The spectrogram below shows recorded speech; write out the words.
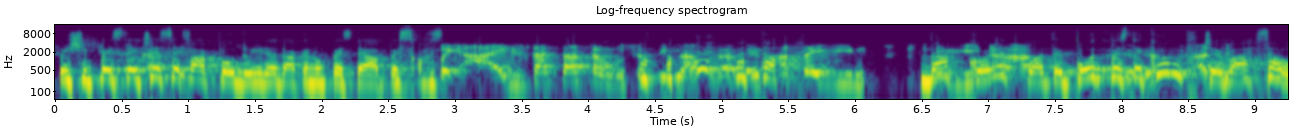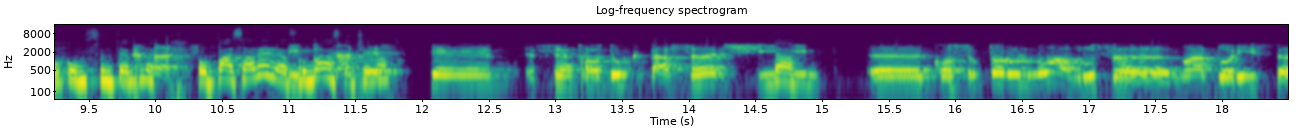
Păi și peste ce se fac podurile dacă nu peste apă, scuze? Păi exact asta am vrut să zic la da. Asta e vine. Da, vina... corect, poate pod peste câmp Ace... ceva sau cum suntem noi. O pasarelă frumoasă, păcate, ceva se, se produc tasări și da. uh, constructorul nu a vrut să, nu a dorit să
